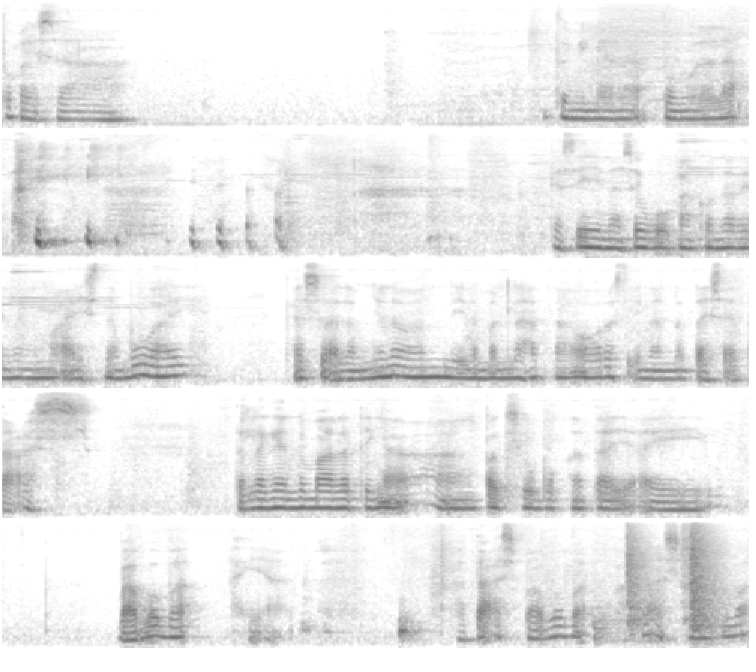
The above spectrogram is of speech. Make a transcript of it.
Mainam na to kaysa tumingala, tumulala. Kasi nasubukan ko na rin ng maayos na buhay. Kaso alam nyo naman, hindi naman lahat ng oras inano tayo sa taas talagang lumarating nga ang pagsubok na tayo ay bababa. Ayan. Pataas, bababa. Pataas, bababa.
